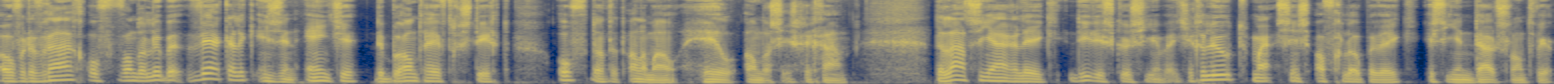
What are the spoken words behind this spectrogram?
over de vraag of Van der Lubbe werkelijk in zijn eentje de brand heeft gesticht of dat het allemaal heel anders is gegaan. De laatste jaren leek die discussie een beetje geluwd, maar sinds afgelopen week is die in Duitsland weer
